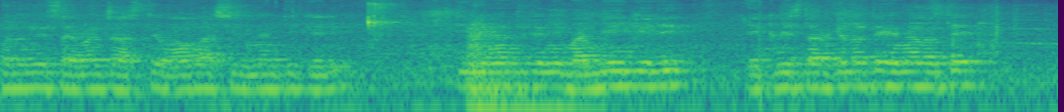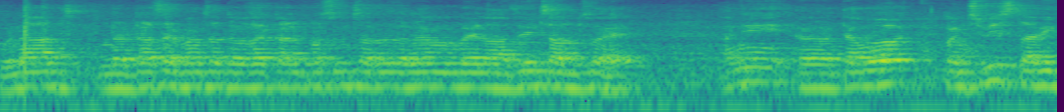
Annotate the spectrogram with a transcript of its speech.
फडणवीस साहेबांच्या हस्ते व्हावं अशी विनंती केली. ती विनंती त्यांनी मान्यही केली. एकवीस तारखेला ते येणार होते. पुन्हा आज नड्डा साहेबांचा दौरा कालपासून चालू झाला मुंबईला आजही चालूच आहे. आणि त्यामुळं पंचवीस तारीख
